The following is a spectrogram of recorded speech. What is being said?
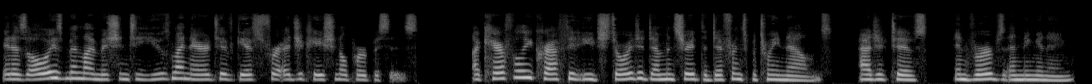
it has always been my mission to use my narrative gifts for educational purposes. I carefully crafted each story to demonstrate the difference between nouns, adjectives, and verbs ending in ing.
